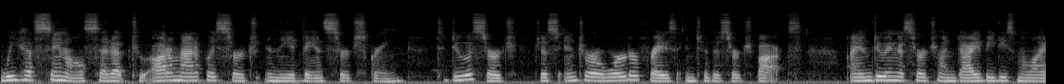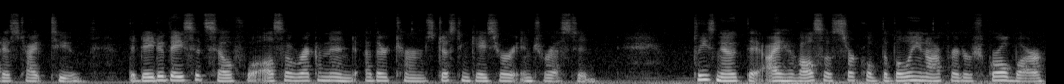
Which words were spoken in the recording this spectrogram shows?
We have CINAHL set up to automatically search in the advanced search screen. To do a search, just enter a word or phrase into the search box. I am doing a search on diabetes mellitus type 2. The database itself will also recommend other terms just in case you are interested. Please note that I have also circled the Boolean operator scroll bar,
